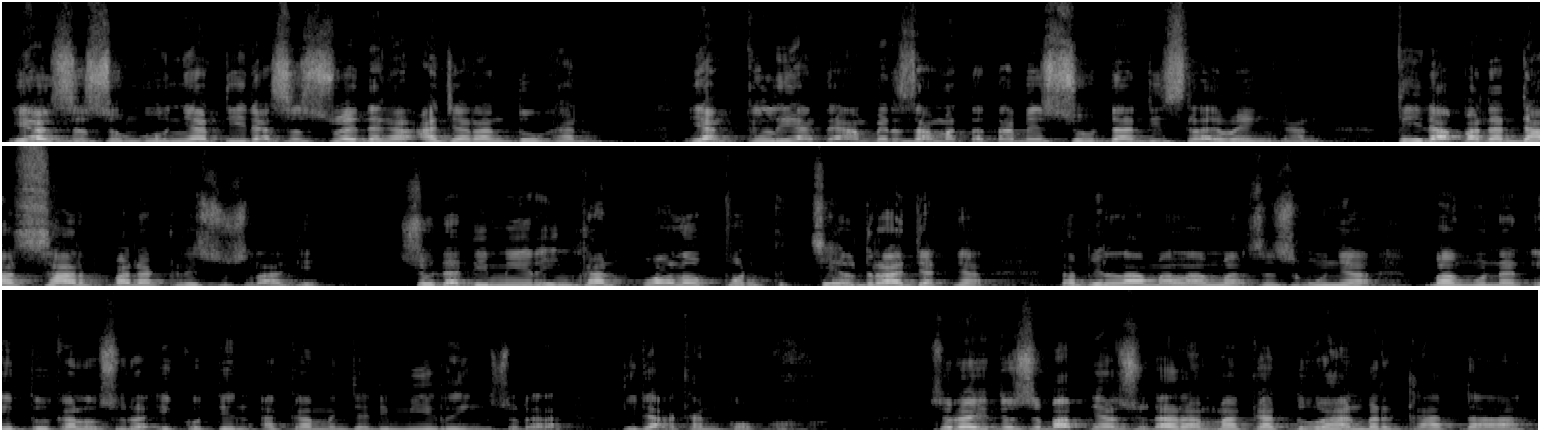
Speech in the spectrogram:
yang sesungguhnya tidak sesuai dengan ajaran Tuhan. Yang kelihatan hampir sama tetapi sudah diselewengkan. Tidak pada dasar pada Kristus lagi. Sudah dimiringkan walaupun kecil derajatnya. Tapi lama-lama sesungguhnya bangunan itu kalau sudah ikutin akan menjadi miring saudara. Tidak akan kokoh. Saudara itu sebabnya saudara maka Tuhan berkata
